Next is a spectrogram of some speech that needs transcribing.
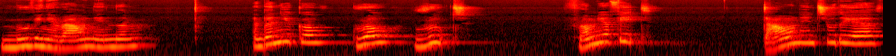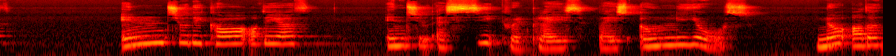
moving around in them. And then you go grow root from your feet down into the earth, into the core of the earth, into a secret place that is only yours. No other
